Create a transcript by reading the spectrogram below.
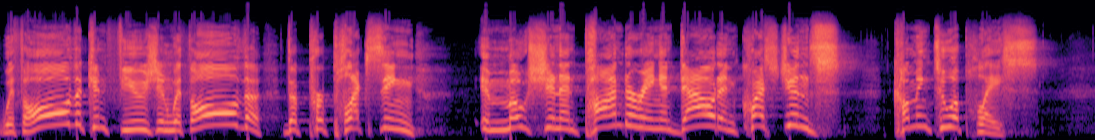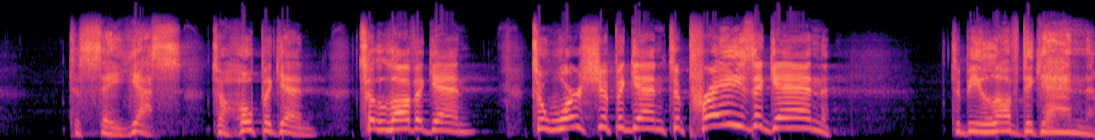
With all the confusion, with all the, the perplexing emotion and pondering and doubt and questions, coming to a place to say yes, to hope again, to love again, to worship again, to praise again, to be loved again,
